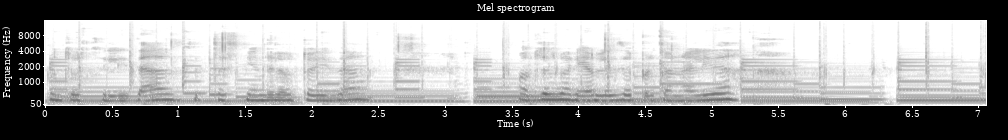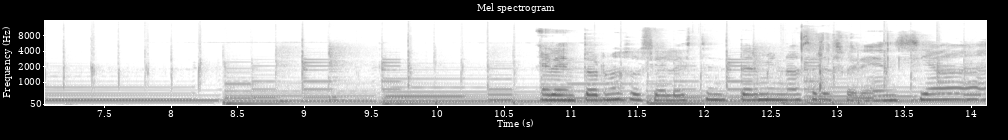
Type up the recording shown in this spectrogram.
contra hostilidad, aceptación de la autoridad, otras variables de personalidad. El entorno social, este término hace referencia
